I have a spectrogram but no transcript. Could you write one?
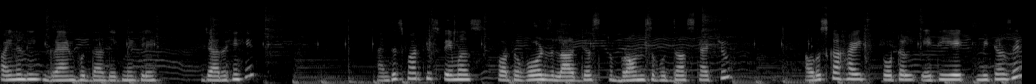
फाइनली ग्रैंड बुद्धा देखने के लिए जा रहे हैं। And this park is famous for the world largest bronze Buddha statue और उसका हाइट टोटल 88 मीटर्स है।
